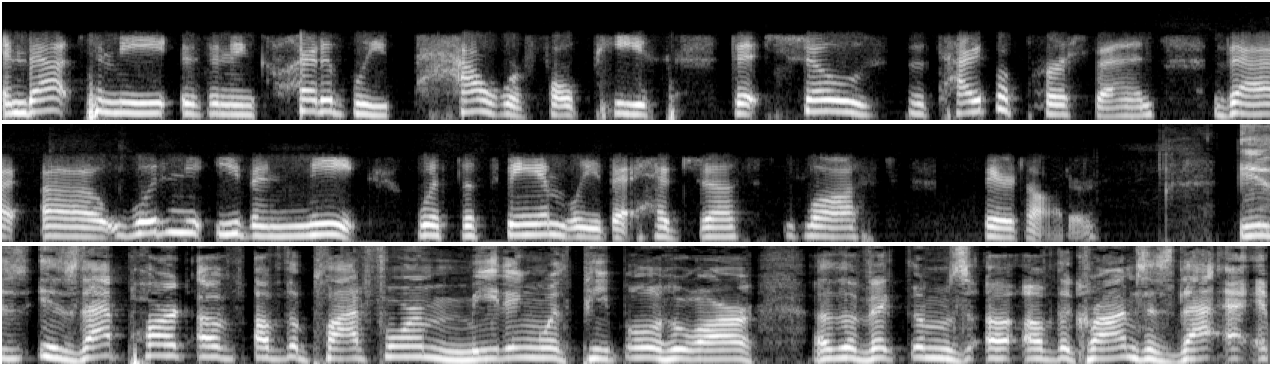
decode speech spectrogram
And that to me is an incredibly powerful piece that shows the type of person that uh, wouldn't even meet with the family that had just lost their daughter. Is is that part of, of the platform meeting with people who are the victims of, of the crimes? Is that uh,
